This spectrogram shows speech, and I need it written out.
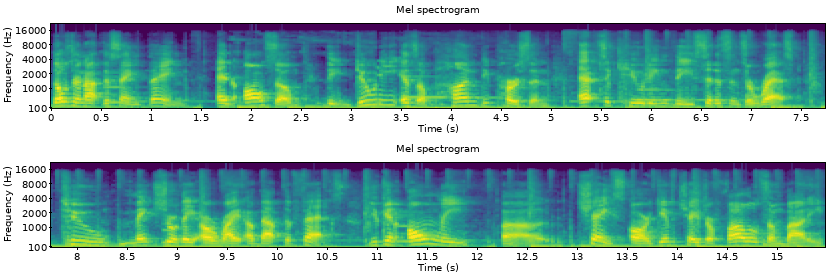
Those are not the same thing. And also, the duty is upon the person executing the citizen's arrest to make sure they are right about the facts. You can only uh, chase or give chase or follow somebody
